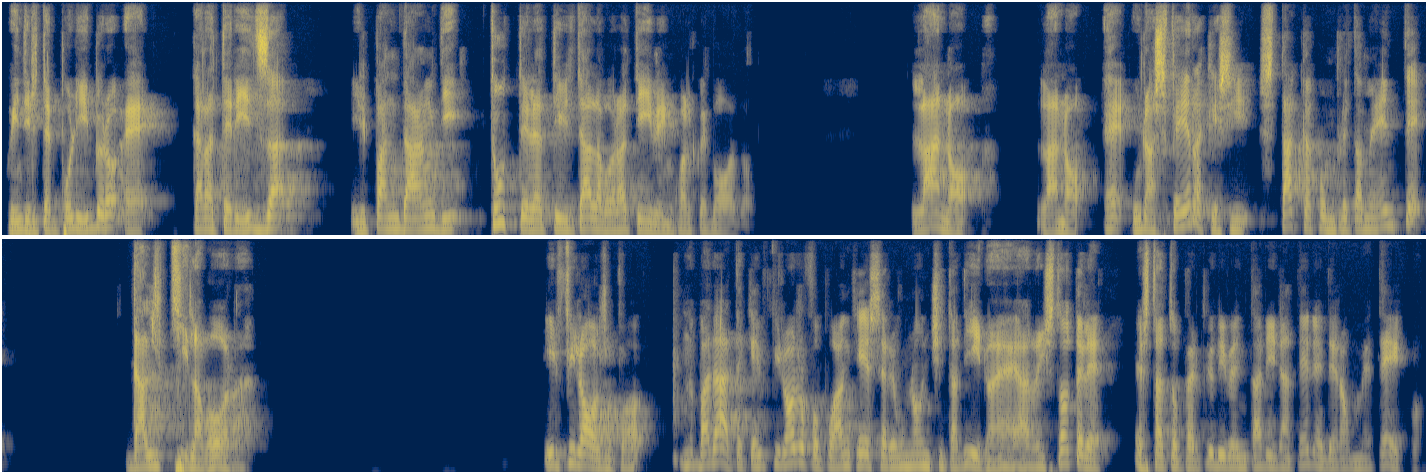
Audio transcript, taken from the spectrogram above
Quindi il tempo libero è, caratterizza il pandan di tutte le attività lavorative in qualche modo. Là no, là no. È una sfera che si stacca completamente dal chi lavora. Il filosofo, badate che il filosofo può anche essere un non cittadino. Eh? Aristotele è stato per più di vent'anni in Atene ed era un meteco.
